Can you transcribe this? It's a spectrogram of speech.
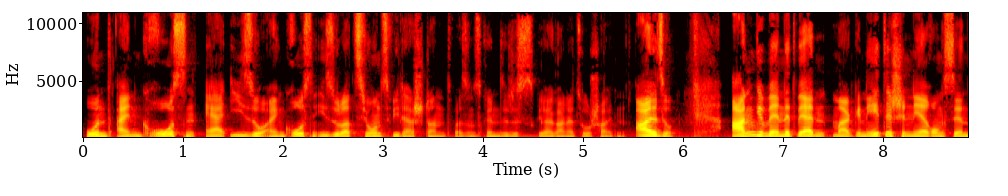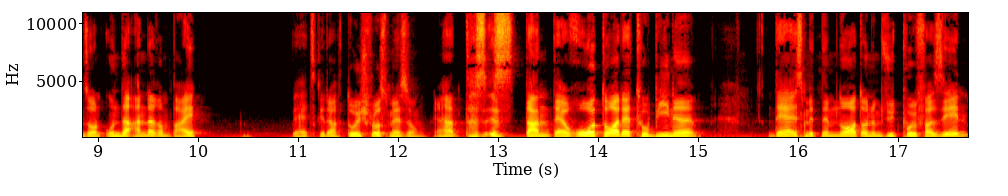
und einen großen RISO, einen großen Isolationswiderstand, weil sonst können sie das ja gar nicht so schalten. Also, angewendet werden magnetische Näherungssensoren unter anderem bei, wer hätte es gedacht, Durchflussmessung. Ja, das ist dann der Rotor der Turbine, der ist mit einem Nord- und einem Südpol versehen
